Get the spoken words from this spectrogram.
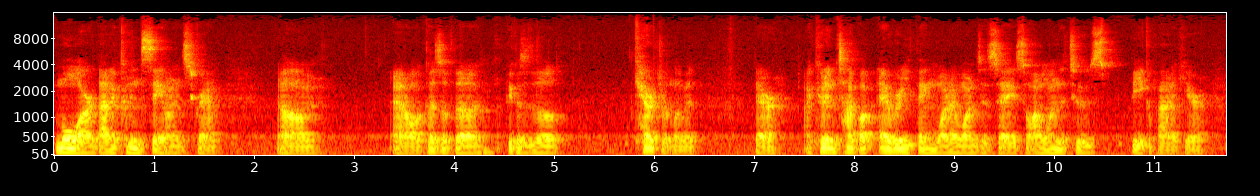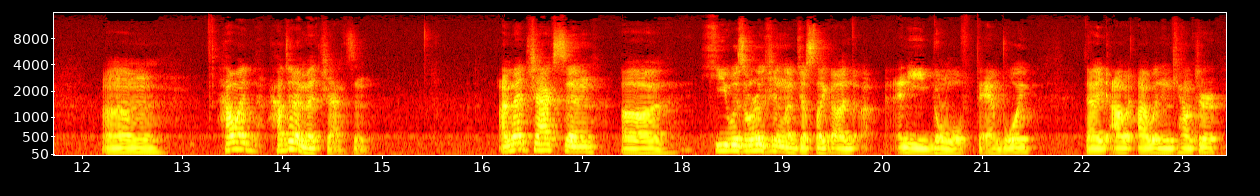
more that I couldn't say on Instagram um, at all because of the because of the character limit there. I couldn't type up everything what I wanted to say, so I wanted to speak about it here. Um, how I how did I met Jackson? I met Jackson. Uh, he was originally just like a, any normal fanboy that I, I would encounter.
